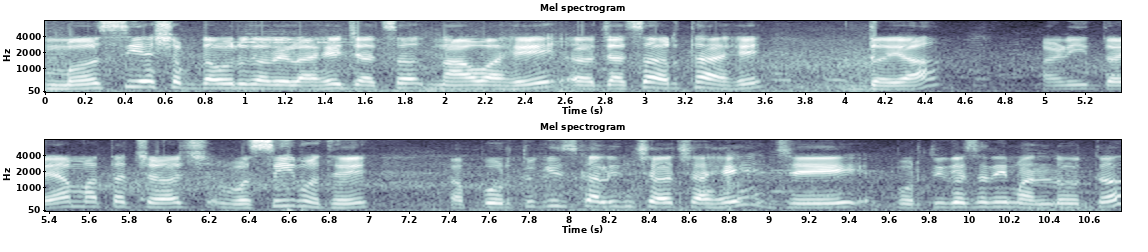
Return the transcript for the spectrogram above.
मर्सी या शब्दावरून आलेला आहे ज्याचं नाव आहे ज्याचा अर्थ आहे दया. आणि दयामाता चर्च वसईमध्ये पोर्तुगीजकालीन चर्च आहे जे पोर्तुगीजांनी मानलं होतं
